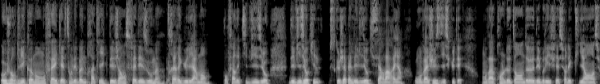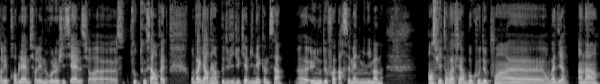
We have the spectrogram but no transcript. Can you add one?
Aujourd'hui, comment on fait Quelles sont les bonnes pratiques? Déjà, on se fait des zooms très régulièrement pour faire des petites visios, des visios qui, ce que j'appelle des visios qui servent à rien, où on va juste discuter. On va prendre le temps de débriefer sur les clients, sur les problèmes, sur les nouveaux logiciels, sur euh, tout, ça en fait. On va garder un peu de vie du cabinet comme ça, euh, une ou deux fois par semaine minimum. Ensuite, on va faire beaucoup de points, euh, on va dire un à un,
